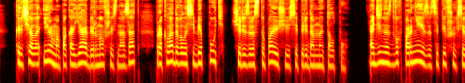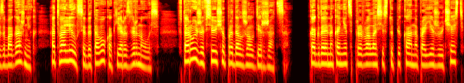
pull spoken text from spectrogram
— кричала Ирма, пока я, обернувшись назад, прокладывала себе путь через расступающуюся передо мной толпу. Один из двух парней, зацепившихся за багажник, отвалился до того, как я развернулась. Второй же все еще продолжал держаться. Когда я, наконец, прорвалась из тупика на проезжую часть,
